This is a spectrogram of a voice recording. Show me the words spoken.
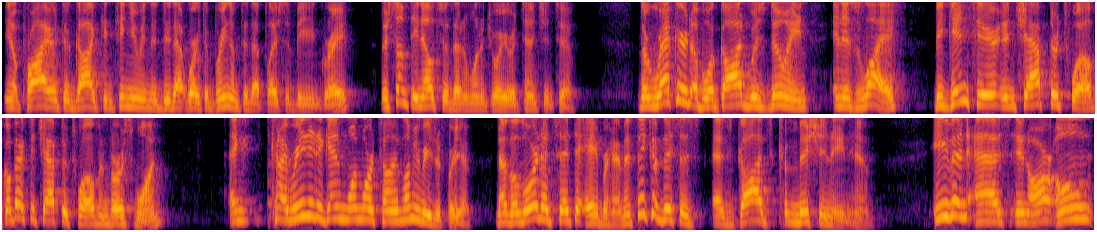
you know, prior to God continuing to do that work to bring him to that place of being great. There's something else here that I want to draw your attention to. The record of what God was doing in his life begins here in chapter 12. Go back to chapter 12 and verse 1. And can I read it again one more time? Let me read it for you. Now, the Lord had said to Abraham, and think of this as, as God's commissioning him. Even as in our own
